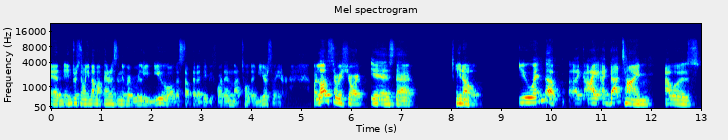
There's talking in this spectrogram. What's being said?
And interestingly enough, my parents never really knew all the stuff that I did before then. I told them years later. But long story short is that, you know, you end up like I at that time I was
